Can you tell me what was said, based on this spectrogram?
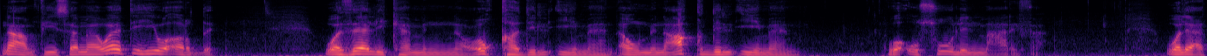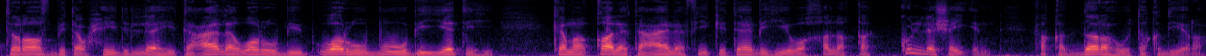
نعم في سماواته وأرضه. وذلك من عقد الإيمان أو من عقد الإيمان وأصول المعرفة والاعتراف بتوحيد الله تعالى وربوبيته كما قال تعالى في كتابه وخلق كل شيء فقدره تقديرا.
